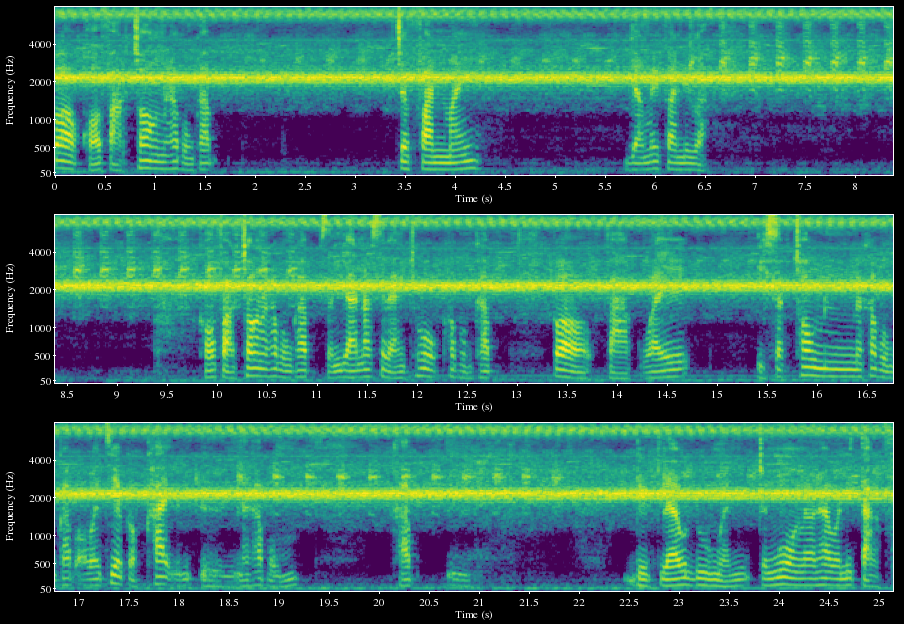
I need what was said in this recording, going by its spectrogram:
ก็ขอฝากช่องนะครับผมครับ จะฟันไหม ยังไม่ฟันดีกว่า ขอฝากช่องนะครับผมครับ สัญญานักแสวงโชคครับผมครับ ก็ฝากไว้อีกสักช่องหนึ่งนะครับผมครับ เอาไว้เทียบกับค่ายอื่น ๆนะครับผมครับดึกแล้วดูเหมือนจะง่วงแล้วนะฮะวันนี้ตากฝ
